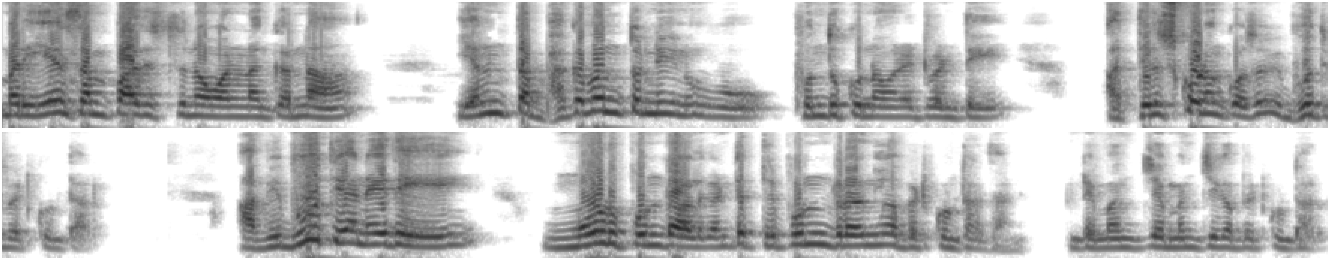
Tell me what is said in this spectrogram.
మరి ఏం సంపాదిస్తున్నావు అనడం కన్నా ఎంత భగవంతుని నువ్వు పొందుకున్నావు అనేటువంటి అది తెలుసుకోవడం కోసం విభూతి పెట్టుకుంటారు. ఆ విభూతి అనేది మూడు పుండ్రాలు అంటే త్రిపుండ్రంగా పెట్టుకుంటారు దాన్ని. అంటే మంచి మంచిగా పెట్టుకుంటారు.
